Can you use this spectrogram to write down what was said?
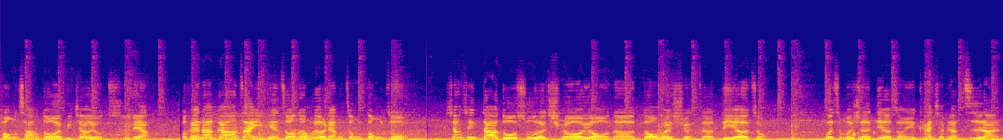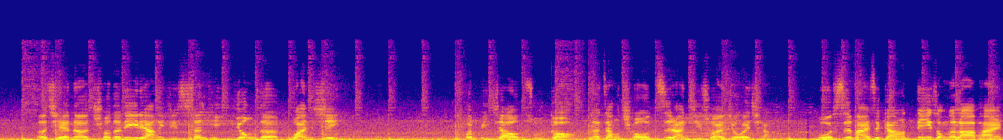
通常都会比较有质量。OK，那刚刚在影片中呢，会有两种动作，相信大多数的球友呢都会选择第二种。为什么选择第二种？因为看起来比较自然，而且呢球的力量以及身体用的惯性。会比较足够，那这样球自然击出来就会强。我示范一次刚刚第一种的拉拍，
